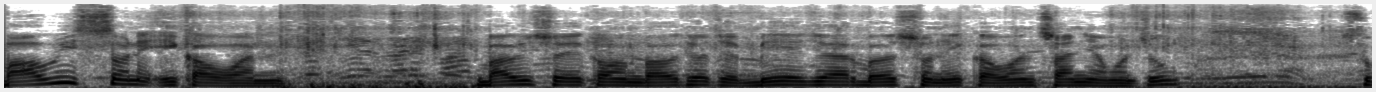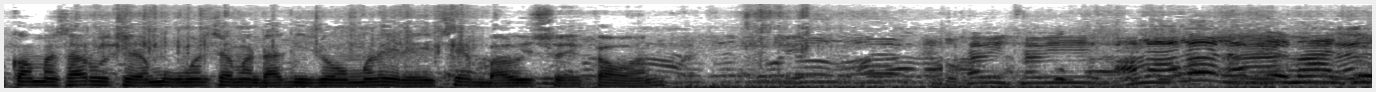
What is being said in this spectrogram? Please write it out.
બાવીસો ને એકાવન બાવીસો એકાવન ભાવ થયો છે. બે હજાર બસો ને એકાવન સાનિયા મરચું. સુકામાં સારું છે. અમુક મરચામાં ડાગી જોવા મળી રહી છે. બાવીસો એકાવન છવ્વીસ છવ્વીસ હાલો હાલો લગડી માલ છે.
